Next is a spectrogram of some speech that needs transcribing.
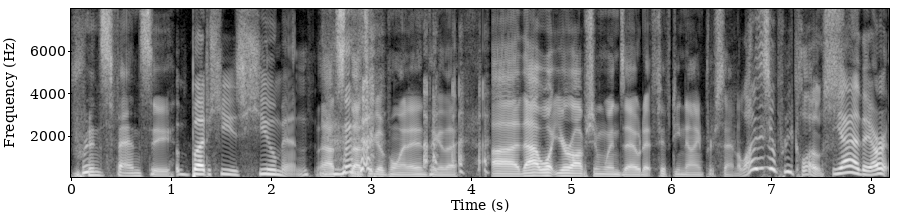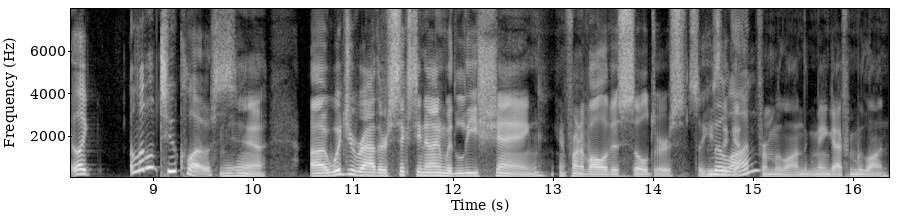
prince fancy. But he's human. That's that's a good point. I didn't think of that. Uh, that what your option wins out at fifty nine percent. A lot of these are pretty close. Yeah, they are like a little too close. Yeah. Uh, would you rather 69 with Li Shang in front of all of his soldiers? So he's the guy from Mulan, the main guy from Mulan.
